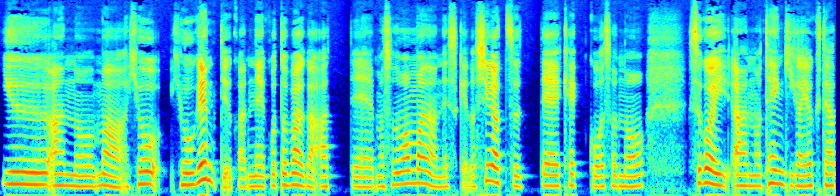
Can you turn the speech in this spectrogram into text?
いうあの、まあ、表現っていうかね言葉があって、まあ、そのままなんですけど4月って結構そのすごいあの天気が良くて暖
